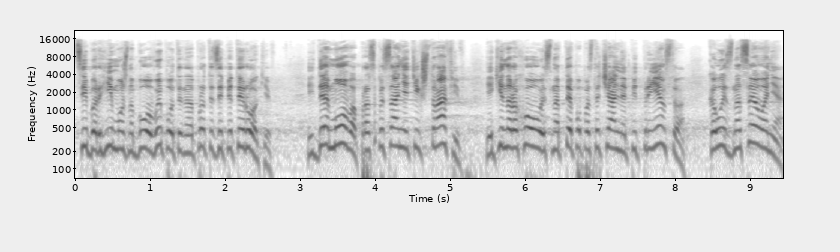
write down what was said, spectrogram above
ці борги можна було виплатити на протязі п'яти років. Йде мова про списання тих штрафів, які нараховуються на теплопостачальне підприємство, коли з населення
